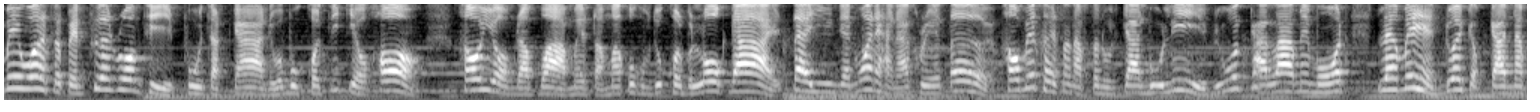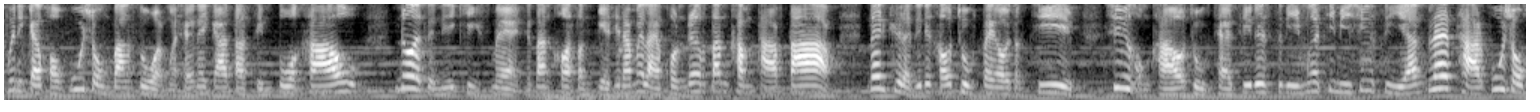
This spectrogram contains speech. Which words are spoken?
ไม่ว่าจะเป็นเพื่อนร่วมทีมผู้จัดการหรือว่าบุคคลที่เกี่ยวข้อง เขายอมรับว่าไม่สามารถควบคุมทุกคนบนโลกได้ แต่ยืนยันว่าในฐานะครีเอเตอร์เขาไม่เคยสนับสนุนการบูลลี่ หรือว่าการล่าแม่มด และไม่เห็นด้วยกับการนำพฤติกรรมของผู้ชมบางส่วนมาใช้ในการตัดสินตัวเขา นอกจากนี้ Kingsman ยังตั้งข้อสังเกตที่ทำให้หลายคนเริ่มตั้งคำถามตาม นั่นคือหลังจากที่เขาถูกเตะออกจากทีม ชื่อของเขาถูกแทนที่ด้วยสตรีมเมอร์ที่มีชื่อเสียง และฐานผู้ชม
